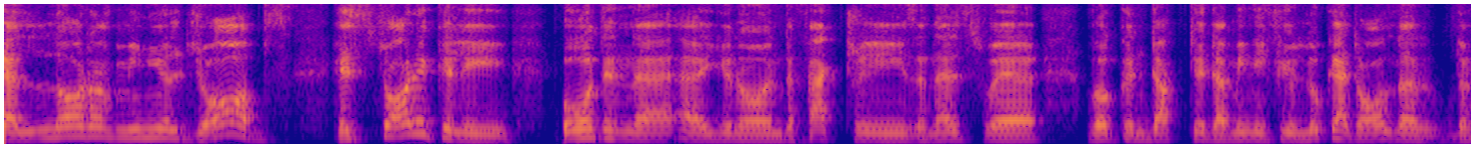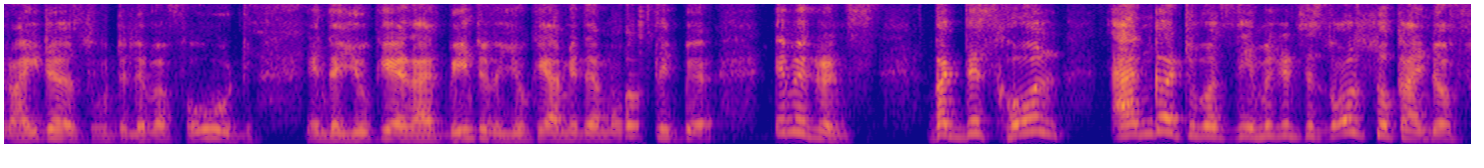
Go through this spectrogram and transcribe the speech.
a lot of menial jobs historically both in the uh, you know in the factories and elsewhere were conducted i mean if you look at all the the riders who deliver food in the uk and i've been to the uk i mean they're mostly immigrants but this whole anger towards the immigrants is also kind of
